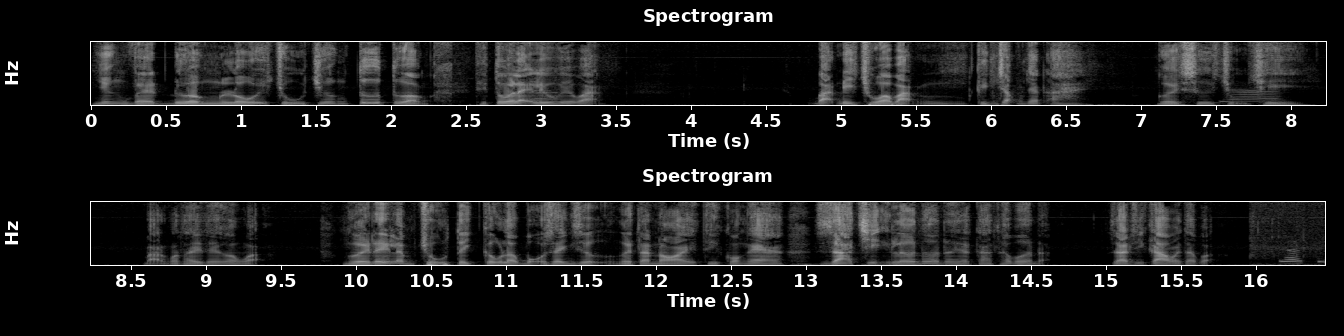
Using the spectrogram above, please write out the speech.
Nhưng về đường lối chủ trương tư tưởng thì tôi lại lưu với bạn. Bạn đi chùa bạn kính trọng nhất ai người sư trụ trì bạn có thấy thế không ạ? Người đấy làm chủ tịch câu lạc bộ danh dự người ta nói thì có nghe giá trị lớn hơn hay là càng thấp hơn ạ? Giá trị cao hay thấp ạ? Giá trị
